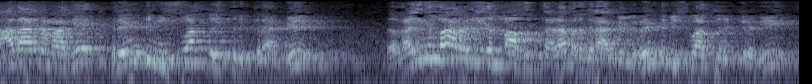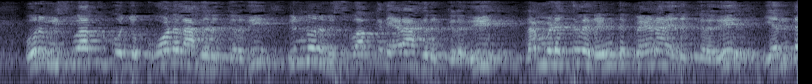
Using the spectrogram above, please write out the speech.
சாதாரணமாக ரெண்டு மிஸ்வாக் வைத்திருக்கிறார்கள். ரயிலா அலி அல்லாஹு தஆலா வருகிறார்கள். ரெண்டு மிஸ்வாக் இருக்கிறது. ஒரு மிஸ்வாக்கு கொஞ்சம் கோடலாக இருக்கிறது. இன்னொரு மிஸ்வாக்கு நேராக இருக்கிறது. நம்மிடத்துல ரெண்டு பேனா இருக்கிறது. எந்த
